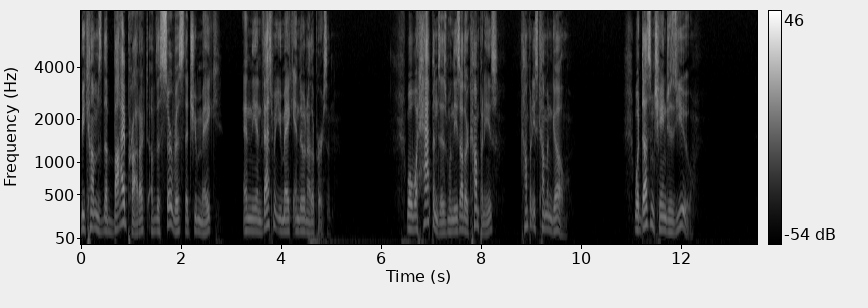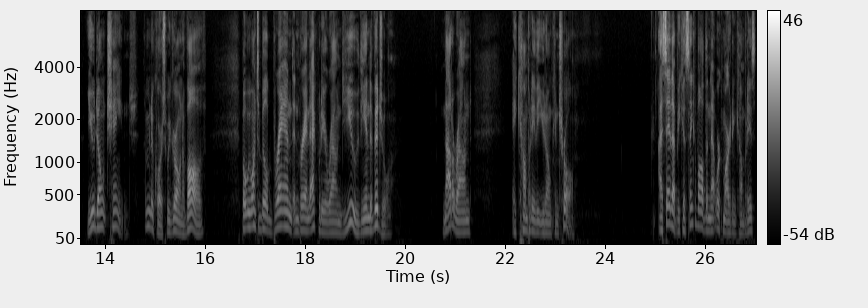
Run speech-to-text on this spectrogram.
becomes the byproduct of the service that you make and the investment you make into another person. Well, what happens is when these other companies, companies come and go. What doesn't change is you. You don't change. I mean, of course, we grow and evolve, but we want to build brand and brand equity around you, the individual, not around a company that you don't control. I say that because think of all the network marketing companies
